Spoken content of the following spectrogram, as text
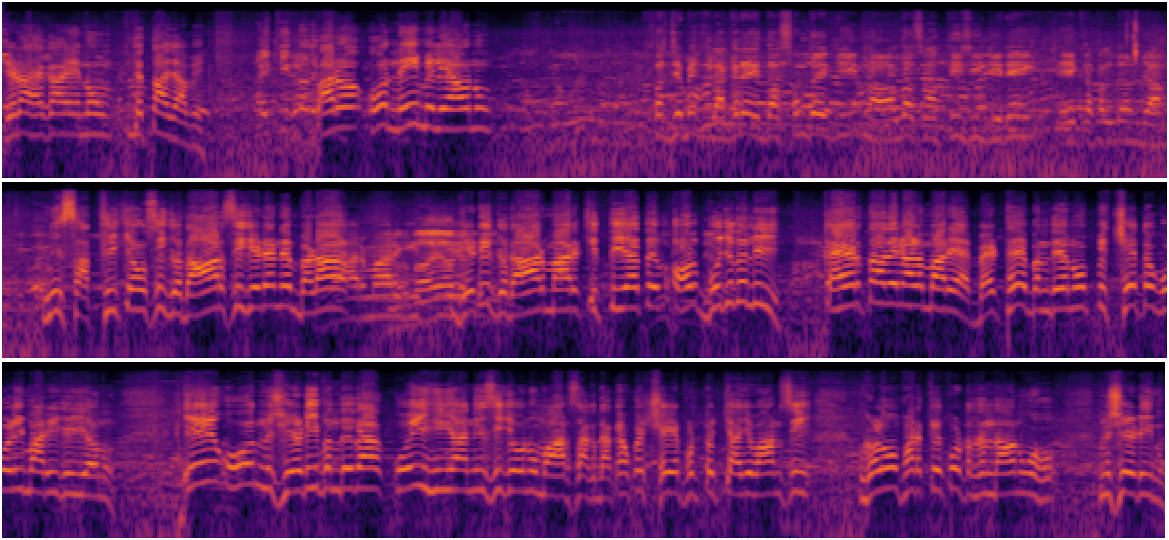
ਜਿਹੜਾ ਹੈਗਾ ਇਹਨੂੰ ਦਿੱਤਾ ਜਾਵੇ। ਪਰ ਉਹ ਨਹੀਂ ਮਿਲਿਆ ਉਹਨੂੰ। ਪਰ ਜਿਵੇਂ ਲੱਗ ਰਿਹਾ ਦੱਸਣ ਦੇ ਕਿ ਨਾਲ ਦਾ ਸਾਥੀ ਸੀ ਜਿਹਨੇ ਇਹ ਕਤਲ ਦਾ ਅੰਜਾਮ ਕੀਤਾ ਨਹੀਂ ਸਾਥੀ ਕਿਉਂ ਸੀ? ਗਦਾਰ ਸੀ ਜਿਹੜੇ ਨੇ ਬੜਾ ਜਿਹੜੀ ਗਦਾਰ ਮਾਰ ਕੀਤੀ ਹੈ ਤੇ ਔਰ ਬੁਝਦਲੀ ਕਾਇਰਤਾ ਦੇ ਨਾਲ ਮਾਰਿਆ। ਬੈਠੇ ਬੰਦੇ ਨੂੰ ਪਿੱਛੇ ਤੋਂ ਗੋਲੀ ਮਾਰੀ ਗਈ ਆ ਉਹਨੂੰ। ਇਹ ਉਹ ਨਸ਼ੇੜੀ ਬੰਦੇ ਦਾ ਕੋਈ ਹੀਆ ਨਹੀਂ ਸੀ ਜੋ ਉਹਨੂੰ ਮਾਰ ਸਕਦਾ, ਕਿਉਂਕਿ 6 ਫੁੱਟ ਉੱਚਾ ਜਵਾਨ ਸੀ, ਗਲੋਂ ਫੜ ਕੇ ਘੁੱਟ ਦਿੰਦਾ ਉਹਨੂੰ ਉਹ ਨਸ਼ੇੜੀ ਨੂੰ।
